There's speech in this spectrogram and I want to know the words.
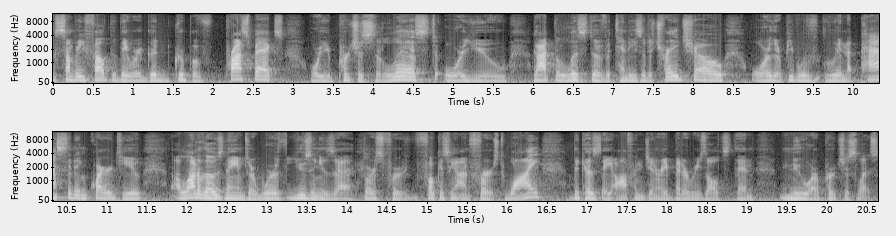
Somebody felt that they were a good group of prospects or you purchased a list, or you got the list of attendees at a trade show, or there are people who in the past had inquired to you. A lot of those names are worth using as a source for focusing on first. Why? Because they often generate better results than new or purchase lists.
